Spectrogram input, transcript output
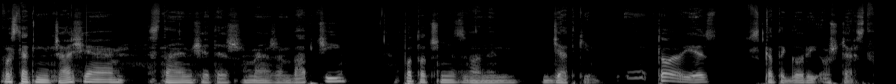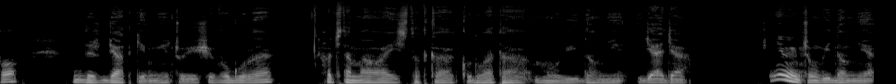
W ostatnim czasie stałem się też mężem babci, potocznie zwanym dziadkiem. I to jest z kategorii oszczerstwo, gdyż dziadkiem nie czuję się w ogóle, choć ta mała istotka kudłata mówi do mnie dziadzia. Nie wiem, czy mówi do mnie,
